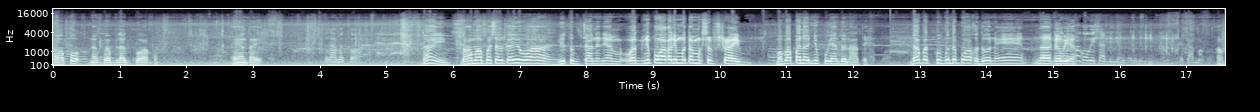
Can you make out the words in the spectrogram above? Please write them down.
Opo, nagba-vlog po ako. Ayan tayo. Salamat po. Tay, baka mapasal kayo ah. YouTube channel yan. Huwag niyo po nga kalimutan mag-subscribe. Mapapanood niyo po yan doon ate. Dapat pupunta po ako doon eh nagawi pa uwi sabi diyan. Kasama ko. Ah,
